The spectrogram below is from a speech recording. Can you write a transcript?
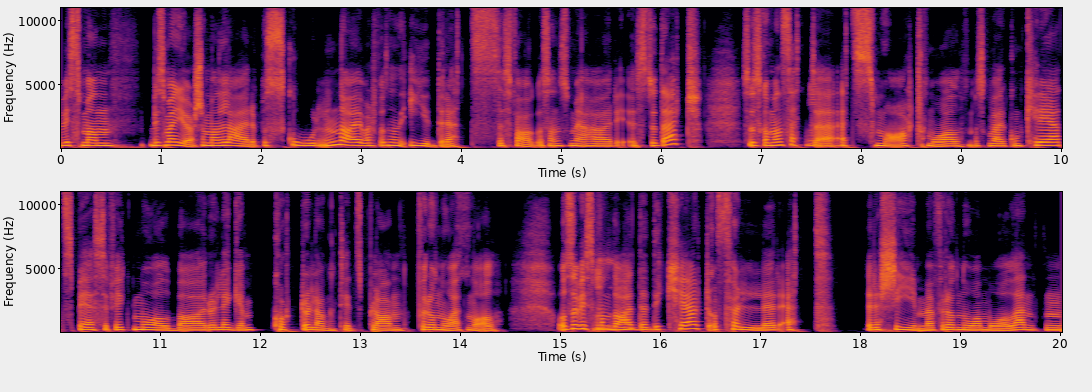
hvis man, hvis man, gjør som man lærer på skolen, da, i hvert fall sånn idrettsfag og sånn som jeg har studert, så skal man sette mm. et smart mål. Man skal være konkret, spesifikk, målbar og legge en kort- og langtidsplan for å nå et mål. Og så hvis man da er mm-hmm. dedikert og følger et regime for å nå målet, enten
